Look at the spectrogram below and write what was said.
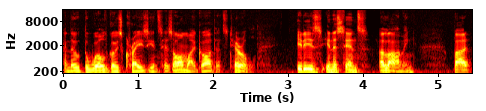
And the, the world goes crazy and says, oh my God, that's terrible. It is, in a sense, alarming, but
